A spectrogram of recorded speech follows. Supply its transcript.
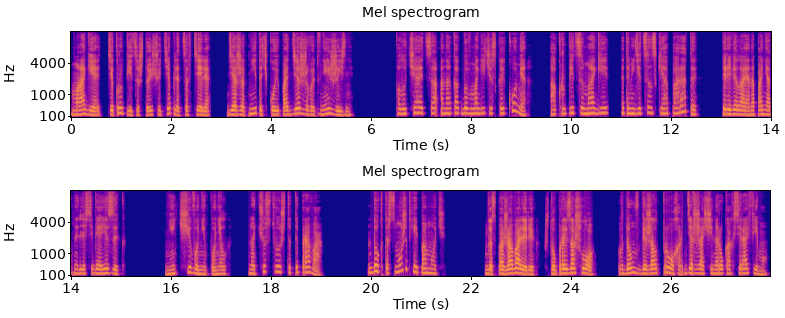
Магия, те крупицы, что еще теплятся в теле, держат ниточку и поддерживают в ней жизнь. Получается, она как бы в магической коме, а крупицы магии — это медицинские аппараты? Перевела я на понятный для себя язык. Ничего не понял, но чувствую, что ты права. Доктор сможет ей помочь? «Госпожа Валери, что произошло?» В дом вбежал Прохор, держащий на руках Серафиму.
